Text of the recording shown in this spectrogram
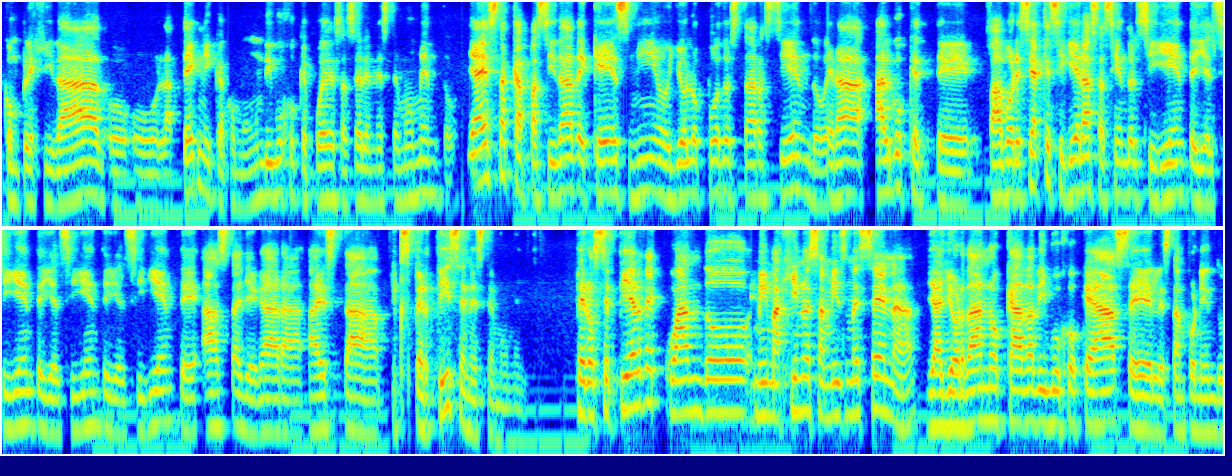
complejidad o, la técnica como un dibujo que puedes hacer en este momento, ya esta capacidad de que es mío, yo lo puedo estar haciendo, era algo que te favorecía que siguieras haciendo el siguiente y el siguiente y el siguiente y el siguiente hasta llegar a, a esta expertise en este momento pero se pierde cuando me imagino esa misma escena y a Giordano cada dibujo que hace le están poniendo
